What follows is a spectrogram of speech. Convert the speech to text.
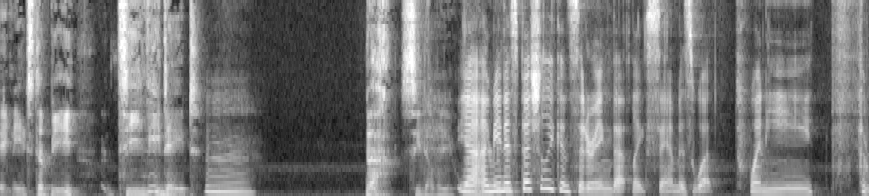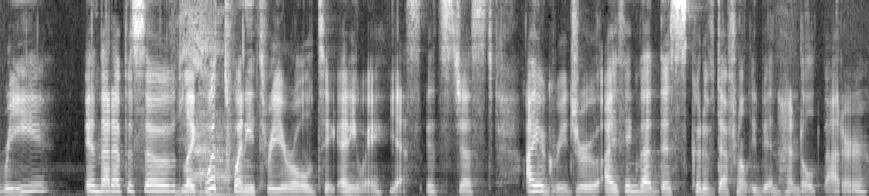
It needs to be TV date. Hmm. Ugh, CW. Yeah, I mean, especially considering that like Sam is what twenty three in that episode. Like, what twenty three year old? T- anyway, yes, it's just. I agree, Drew. I think that this could have definitely been handled better.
